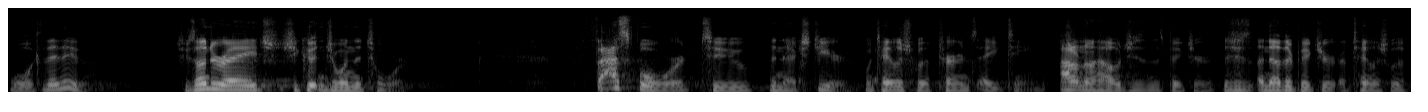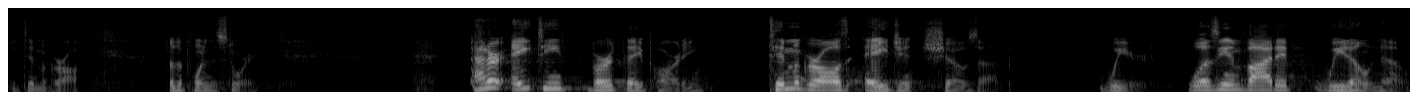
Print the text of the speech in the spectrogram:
Well, what could they do? She was underage, she couldn't join the tour. Fast forward to the next year when Taylor Swift turns 18. I don't know how old she's in this picture. This is another picture of Taylor Swift and Tim McGraw for the point of the story. At her 18th birthday party, Tim McGraw's agent shows up. Weird. Was he invited? We don't know.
